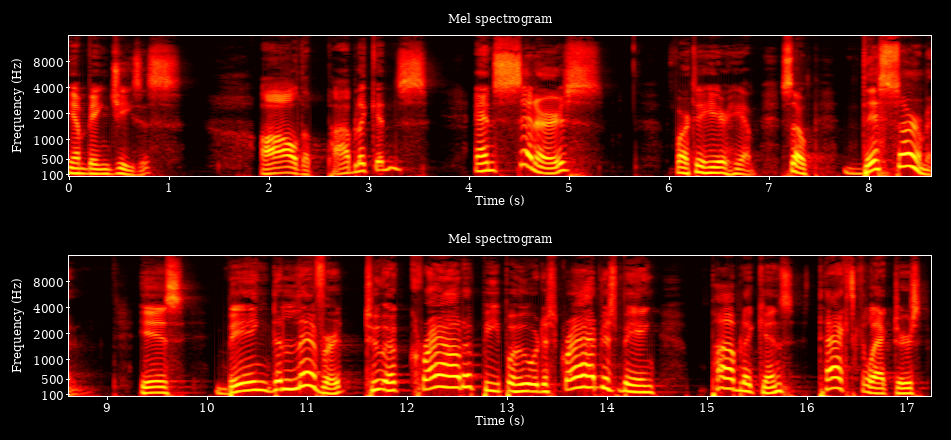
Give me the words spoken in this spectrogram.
him being Jesus, all the publicans and sinners for to hear him. So this sermon is being delivered to a crowd of people who were described as being publicans, tax collectors,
